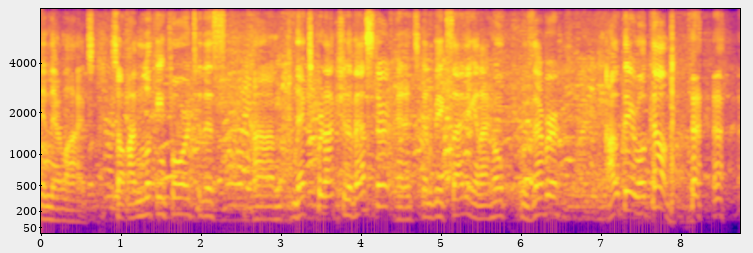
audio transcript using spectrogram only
in their lives. So I'm looking forward to this um, next production of Esther and it's going to be exciting and I hope who's ever out there will come.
